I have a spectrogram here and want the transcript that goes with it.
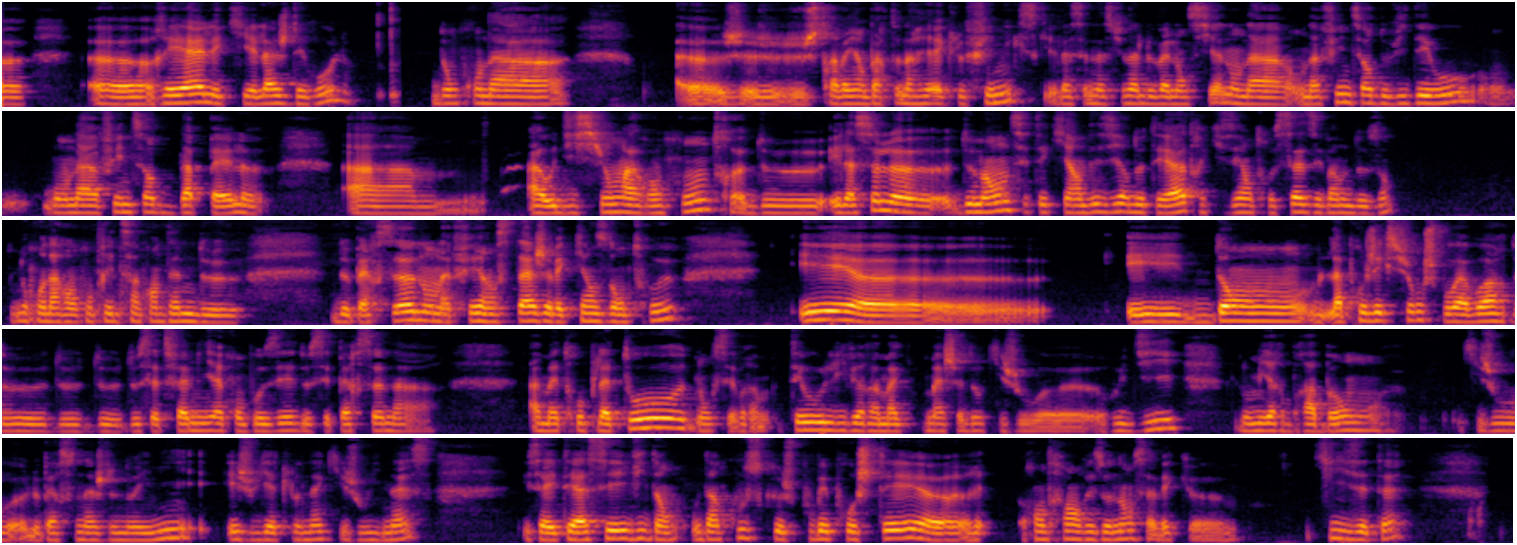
réelles et qui est l'âge des rôles. Donc on a, euh, je, travaille en partenariat avec le Phoenix, qui est la scène nationale de Valenciennes. On a, on a fait une sorte de vidéo où on a fait une sorte d'appel à, audition, à rencontre. De, et la seule euh, demande, c'était qu'il y ait un désir de théâtre et qu'ils aient entre 16 et 22 ans. Donc on a rencontré une cinquantaine de, personnes. On a fait un stage avec 15 d'entre eux. Et, euh, et dans la projection que je pouvais avoir de, cette famille à composer, de ces personnes à, mettre au plateau, donc c'est vraiment Théo Olivera Machado qui joue euh, Rudy, Lomir Brabant euh, qui joue euh, le personnage de Noémie et Juliette Lona qui joue Inès. Et ça a été assez évident. D'un coup, ce que je pouvais projeter rentrait en résonance avec qui ils étaient.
